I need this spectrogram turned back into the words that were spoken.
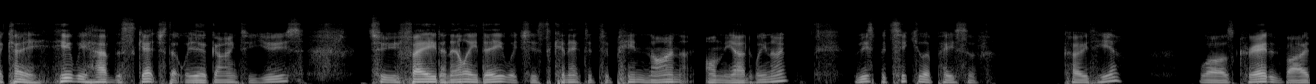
Okay, here we have the sketch that we are going to use to fade an LED which is connected to pin 9 on the Arduino. This particular piece of code here was created by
